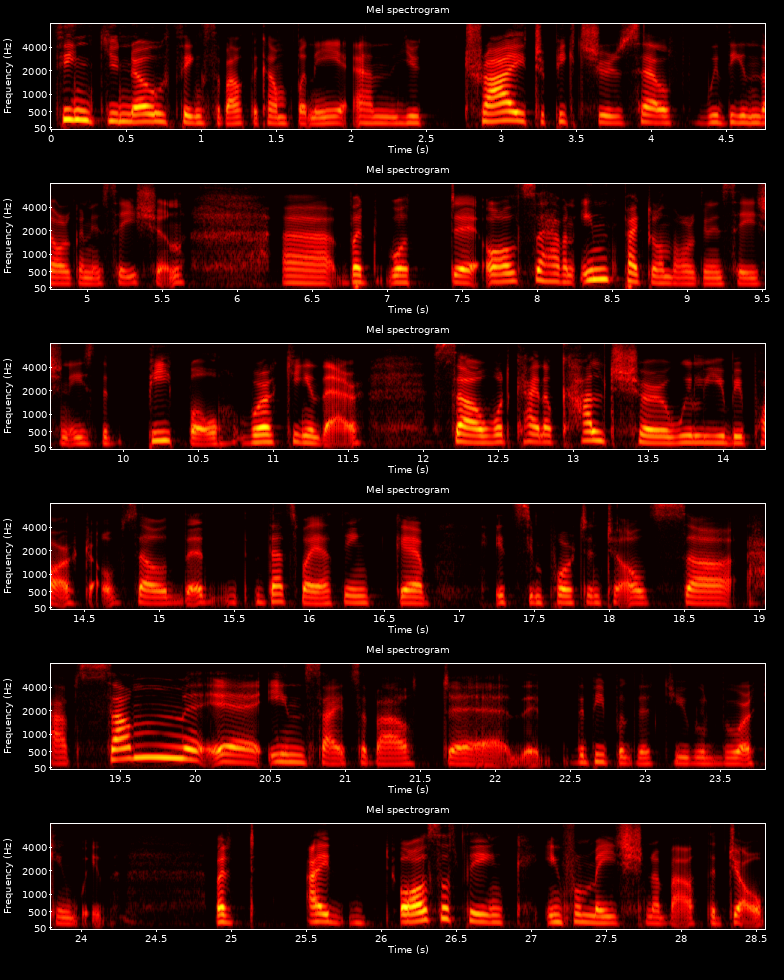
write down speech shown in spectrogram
think you know things about the company and you try to picture yourself within the organization. Uh, but what uh, also have an impact on the organization is the people working there. So what kind of culture will you be part of? So that, that's why I think uh, it's important to also have some uh, insights about the, the people that you will be working with. But I also think information about the job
